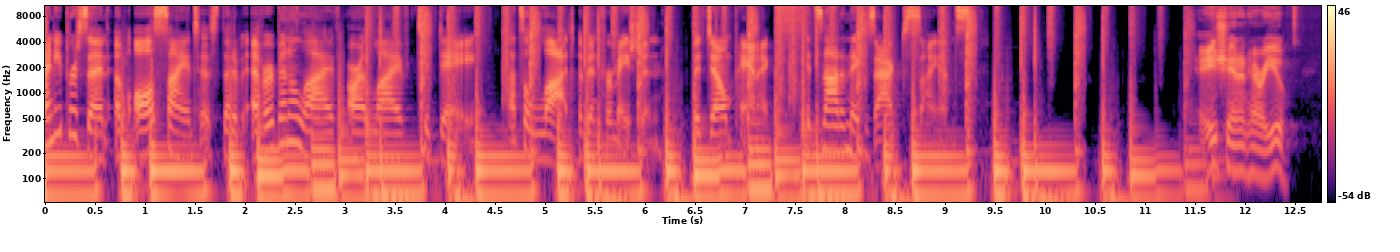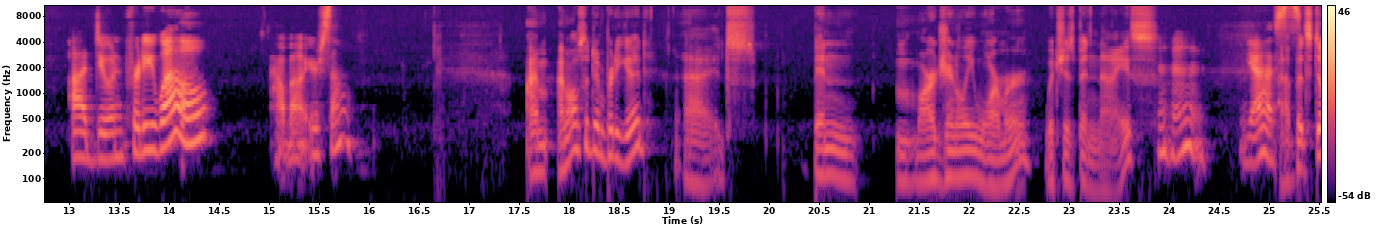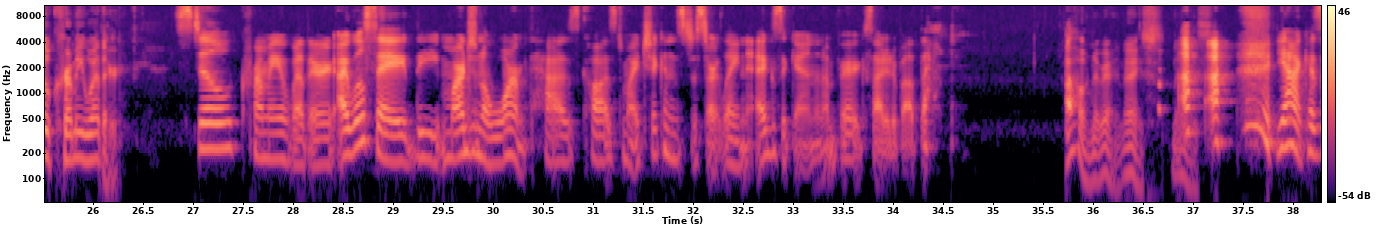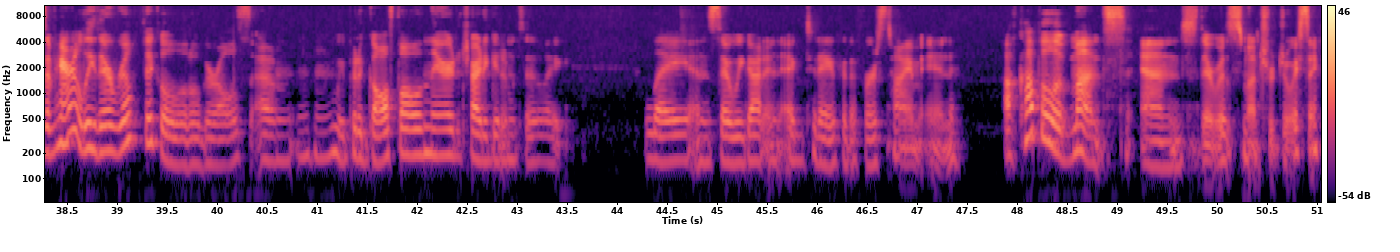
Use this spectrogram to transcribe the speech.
90% of all scientists that have ever been alive are alive today. That's a lot of information. But don't panic, it's not an exact science. Hey, Shannon, how are you? Uh, doing pretty well. How about yourself? I'm I'm also doing pretty good. Uh, it's been marginally warmer, which has been nice, Yes. uh, but still crummy weather. Still crummy weather. I will say the marginal warmth has caused my chickens to start laying eggs again, and I'm very excited about that. Oh, right, nice, nice. yeah, because apparently they're real fickle little girls. Um, mhm. We put a golf ball in there to try to get them to like lay, and so we got an egg today for the first time in a couple of months, and there was much rejoicing.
